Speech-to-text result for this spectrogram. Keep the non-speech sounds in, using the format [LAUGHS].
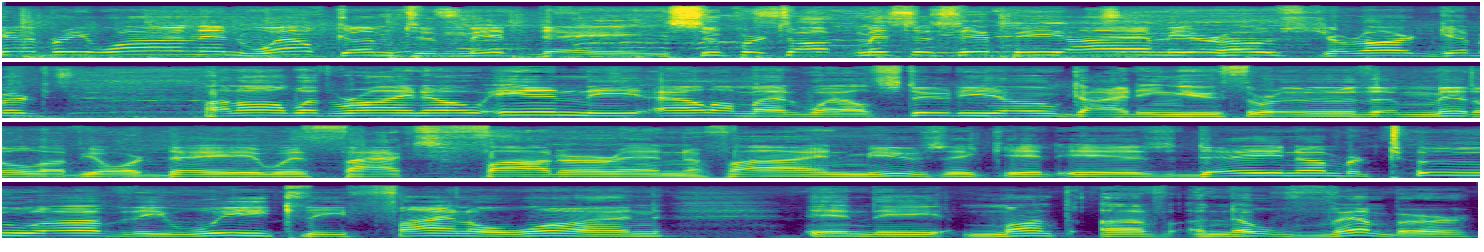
Everyone, and welcome to Midday Super Talk Mississippi. I am your host, Gerard Gibert, along with Rhino in the Element Well studio, guiding you through the middle of your day with facts, fodder, and fine music. It is day number two of the week, the final one in the month of November.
